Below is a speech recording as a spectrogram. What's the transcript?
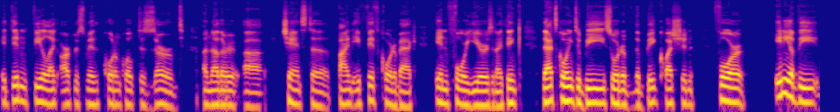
it didn't feel like Arthur Smith, quote unquote, deserved another uh, chance to find a fifth quarterback in four years. And I think that's going to be sort of the big question for any of the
